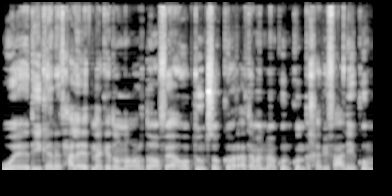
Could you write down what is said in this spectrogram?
ودي كانت حلقتنا كده النهاردة. في قهوة بدون سكر. أتمنى أكون كنت خفيف عليكم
